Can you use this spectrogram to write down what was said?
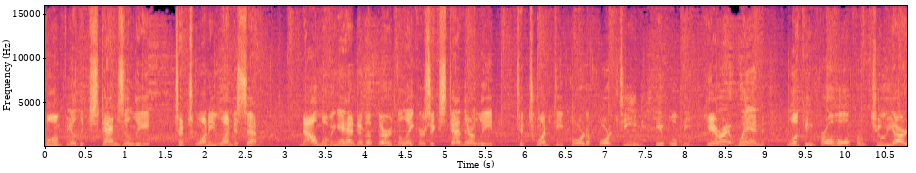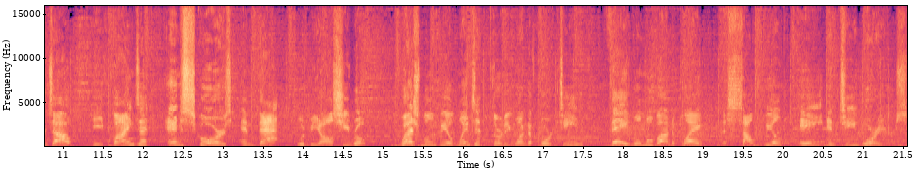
Bloomfield extends the lead to 21 to 7. Now moving ahead to the third, the Lakers extend their lead to 24 to 14. It will be Garrett Wynn looking for a hole from two yards out. He finds it and scores, and that would be all she wrote. West Bloomfield wins it 31 to 14. They will move on to play the Southfield A&T Warriors.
